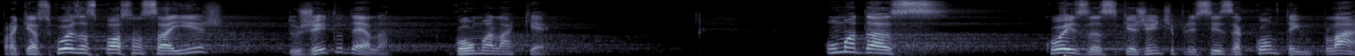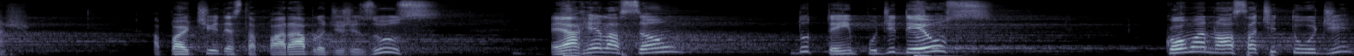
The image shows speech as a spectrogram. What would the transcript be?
para que as coisas possam sair do jeito dela como ela quer. Uma das coisas que a gente precisa contemplar a partir desta parábola de Jesus é a relação do tempo de Deus com a nossa atitude,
